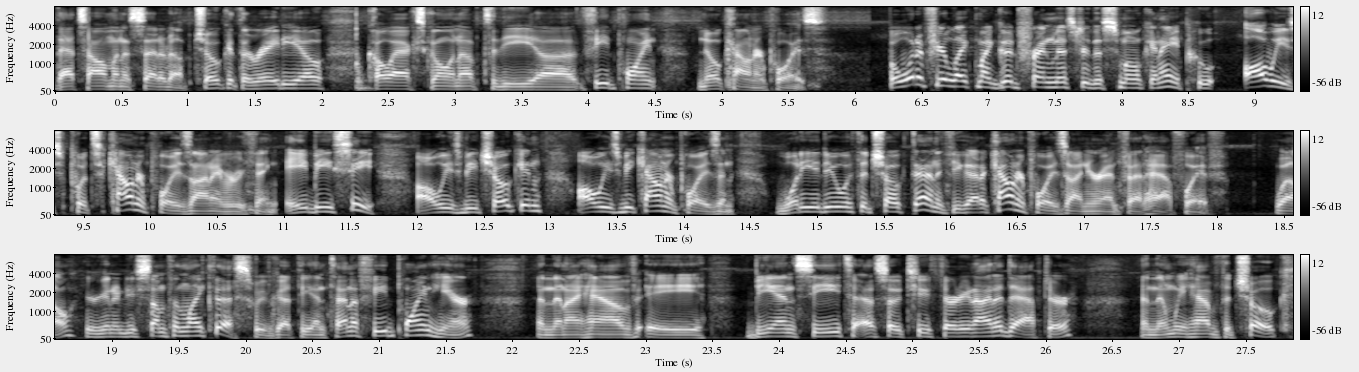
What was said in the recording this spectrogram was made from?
that's how I'm gonna set it up. Choke at the radio, coax going up to the uh, feed point, no counterpoise. But what if you're like my good friend Mr. the Smoking Ape, who always puts a counterpoise on everything? ABC, always be choking, always be counterpoising. What do you do with the choke then if you got a counterpoise on your end-fed half wave? Well, you're gonna do something like this. We've got the antenna feed point here, and then I have a BNC to SO239 adapter, and then we have the choke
